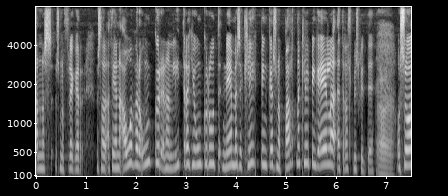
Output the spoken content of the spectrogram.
annars svona frekar þú veist, að því hann á að vera ungur en hann lítur ekki ungur út nema þessi klipping er svona barnaklipping eiginlega, þetta er allt mjög skrítið Já, já. og svo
